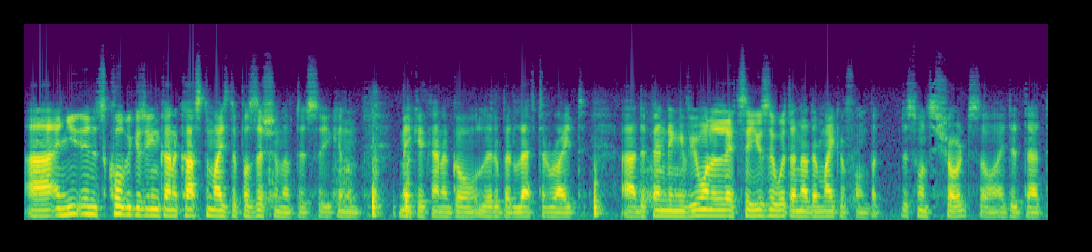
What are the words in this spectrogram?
Uh, and, you, and it's cool because you can kind of customize the position of this so you can make it kind of go a little bit left or right uh, depending if you want to let's say use it with another microphone but this one's short so I did that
